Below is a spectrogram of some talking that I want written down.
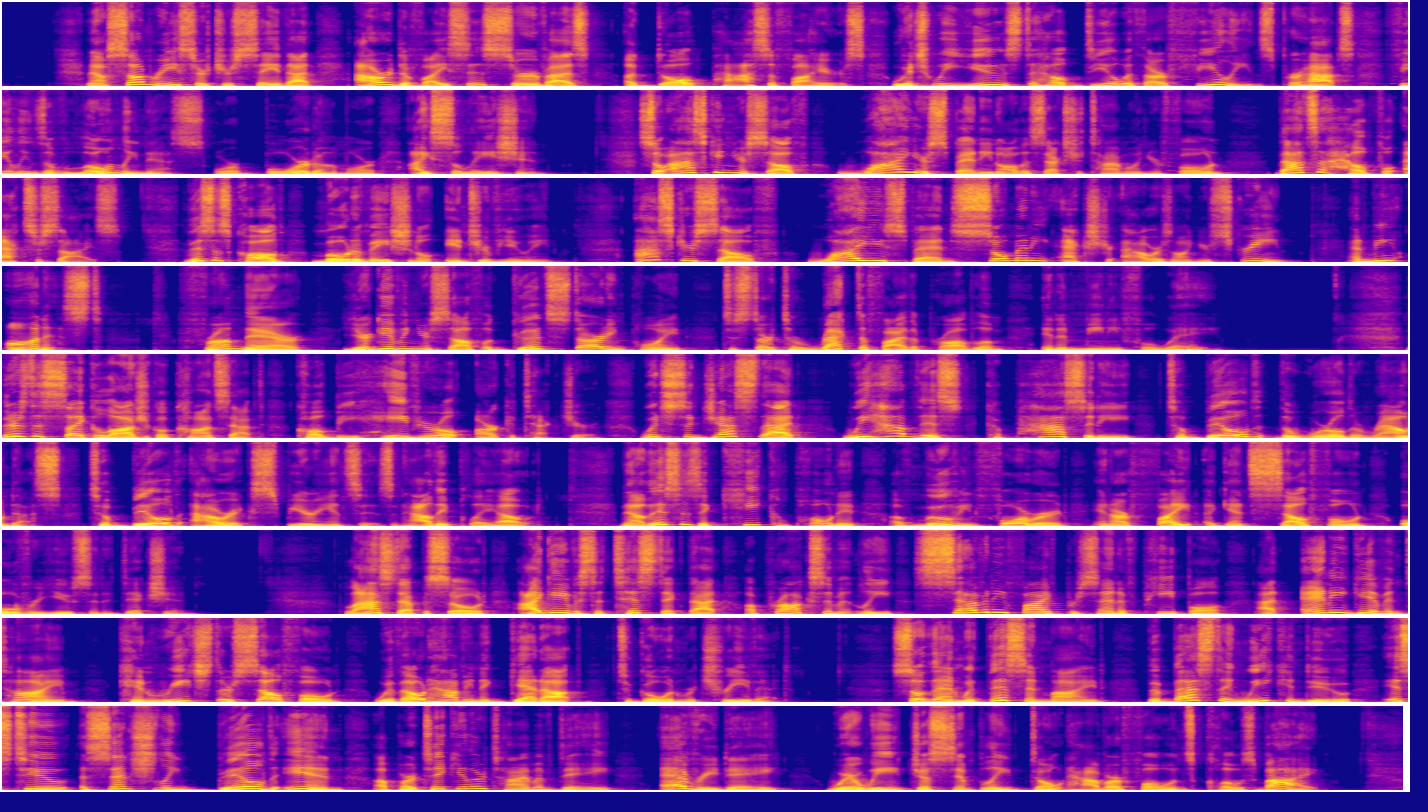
Now, some researchers say that our devices serve as adult pacifiers, which we use to help deal with our feelings, perhaps feelings of loneliness or boredom or isolation. So, asking yourself why you're spending all this extra time on your phone, that's a helpful exercise. This is called motivational interviewing. Ask yourself why you spend so many extra hours on your screen and be honest. From there, you're giving yourself a good starting point to start to rectify the problem in a meaningful way. There's this psychological concept called behavioral architecture, which suggests that we have this capacity to build the world around us, to build our experiences and how they play out. Now, this is a key component of moving forward in our fight against cell phone overuse and addiction. Last episode, I gave a statistic that approximately 75% of people at any given time can reach their cell phone without having to get up to go and retrieve it. So, then with this in mind, the best thing we can do is to essentially build in a particular time of day every day where we just simply don't have our phones close by.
